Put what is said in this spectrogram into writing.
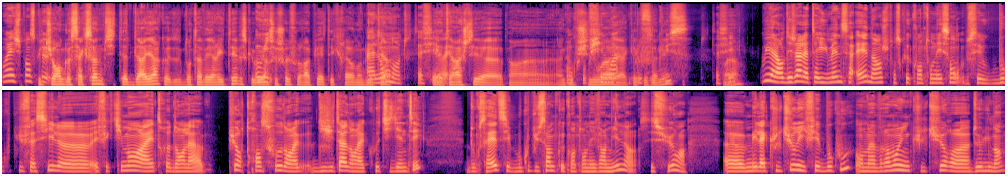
Ouais, je pense que. Culture anglo-saxonne, peut-être derrière, que, dont tu avais hérité, parce que oui. ce show, il faut le rappeler, a été créé en Angleterre. À Londres, tout à fait. Il a été racheté euh, par un, groupe, chinois, il y a quelques années. Tout à fait. Oui, alors déjà, la taille humaine, ça aide. Hein. Je pense que quand on est sans, c'est beaucoup plus facile, euh, effectivement, à être dans la pure transfo, dans la digitale, dans la quotidienneté. Donc ça aide, c'est beaucoup plus simple que quand on est 20 000, c'est sûr. Euh, mais la culture, il fait beaucoup. On a vraiment une culture de l'humain.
